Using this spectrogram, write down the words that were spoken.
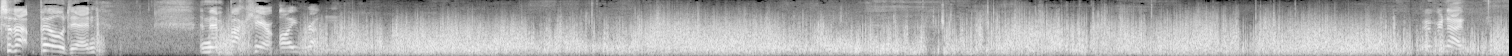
to that building and then back here, I run. Over now.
